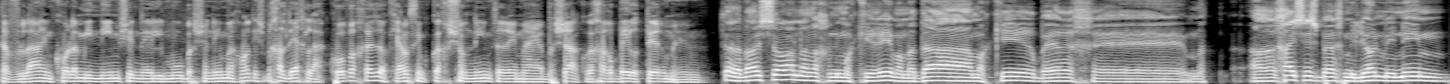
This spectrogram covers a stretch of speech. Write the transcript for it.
טבלה עם כל המינים שנעלמו בשנים האחרונות, יש בכלל דרך לעקוב אחרי זה? אוקיינוסים כל כך שונים תראה מהיבשה, כל כך הרבה יותר מהם. תראה, דבר ראשון, אנחנו מכירים, המדע מכיר בערך, אה, ההערכה היא שיש בערך מיליון מינים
